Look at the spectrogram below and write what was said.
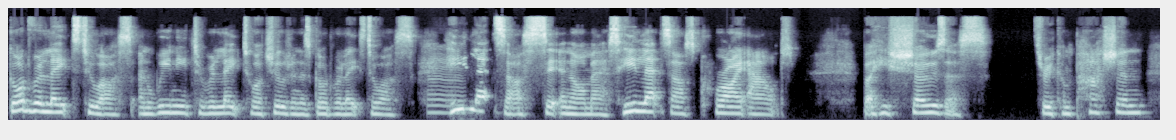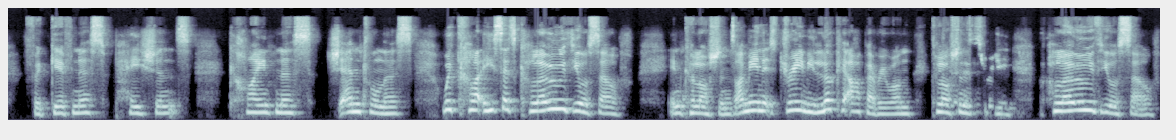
God relates to us, and we need to relate to our children as God relates to us. Mm. He lets us sit in our mess, He lets us cry out, but He shows us through compassion, forgiveness, patience, kindness, gentleness. We're cl- he says, clothe yourself in Colossians. I mean, it's dreamy. Look it up, everyone. Colossians 3. Clothe yourself.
